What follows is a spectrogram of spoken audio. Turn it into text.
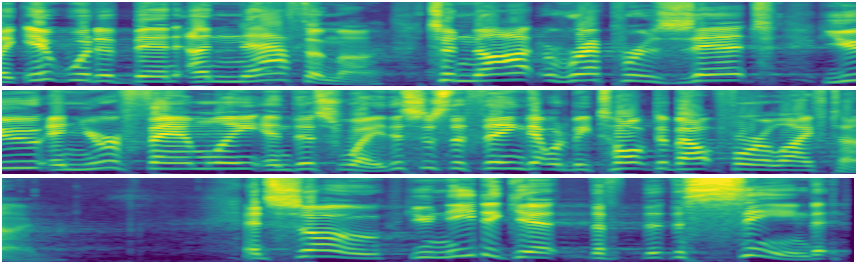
like it would have been anathema to not represent you and your family in this way. This is the thing that would be talked about for a lifetime. And so you need to get the, the, the, scene that,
